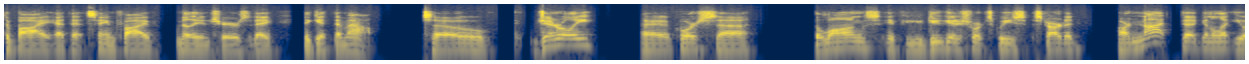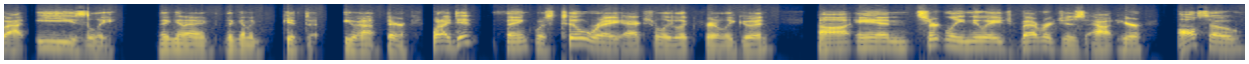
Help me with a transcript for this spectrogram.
to buy at that same 5 million shares a day to get them out. So generally, uh, of course, uh, the longs, if you do get a short squeeze started, are not uh, going to let you out easily. They're gonna they're gonna get you out there. What I did think was Tilray actually looked fairly good, uh, and certainly New Age beverages out here. Also,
